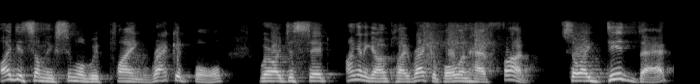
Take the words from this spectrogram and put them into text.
I did something similar with playing racquetball, where I just said, I'm going to go and play racquetball and have fun. So I did that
